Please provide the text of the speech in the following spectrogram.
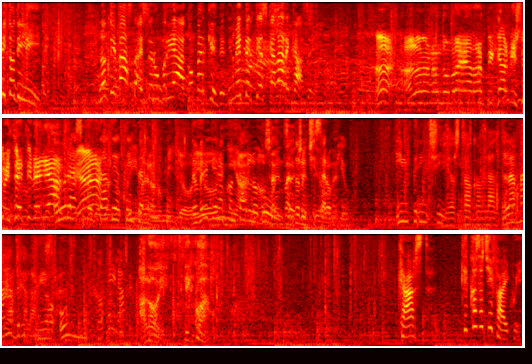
Subito di lì! Non ti basta essere ubriaco, perché devi metterti a scalare case? Ah, allora non dovrei arrampicarmi sui tetti degli altri, Ora ascoltate eh? attentamente. Dovrete raccontarlo anno, voi quando non ci sarò più. In principio, Io sto con l'altra la madre creò ogni cosa. Aloy, di qua. Karst, che cosa ci fai qui?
